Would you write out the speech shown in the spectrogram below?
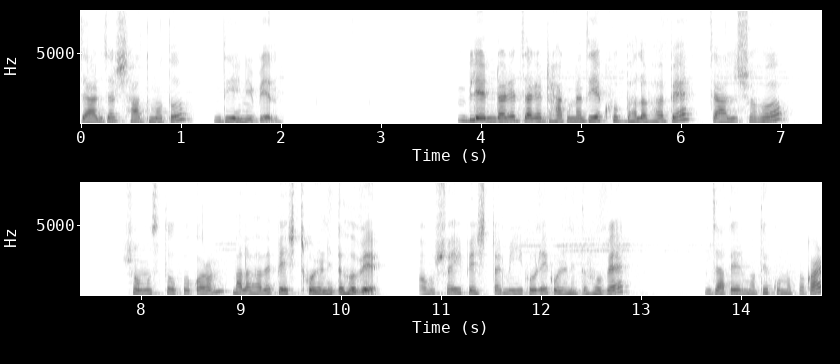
যার যার স্বাদ মতো দিয়ে নেবেন। ব্লেন্ডারের জায়গায় ঢাকনা দিয়ে খুব ভালোভাবে চাল সহ সমস্ত উপকরণ ভালোভাবে পেস্ট করে নিতে হবে। অবশ্যই এই পেস্টটা মিহি করে করে নিতে হবে, যাতে এর মধ্যে কোনো প্রকার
